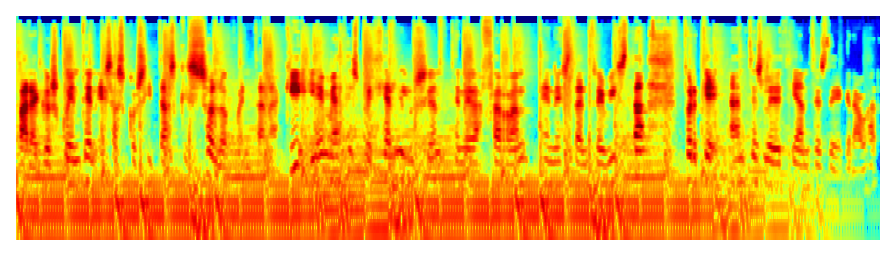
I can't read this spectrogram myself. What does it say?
para que os cuenten esas cositas que solo cuentan aquí. Y hoy me hace especial ilusión tener a Ferran en esta entrevista, porque antes le decía antes de grabar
